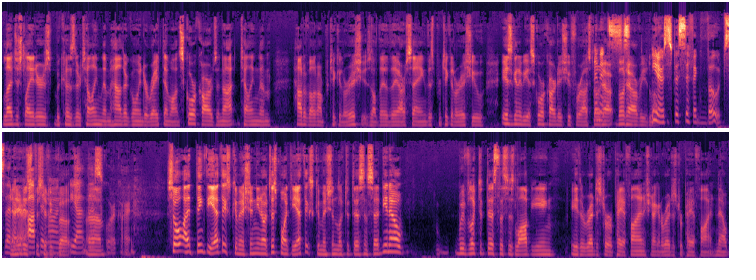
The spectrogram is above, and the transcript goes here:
legislators because they're telling them how they're going to rate them on scorecards and not telling them how to vote on particular issues. Although they are saying this particular issue is going to be a scorecard issue for us. Vote, how, vote however you'd like. You know, specific votes that And are specific on. votes. Yeah, the Um, scorecard. So I think the ethics commission, you know, at this point, the ethics commission looked at this and said, you know, we've looked at this. This is lobbying. Either register or pay a fine. If you're not going to register, pay a fine. Now,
